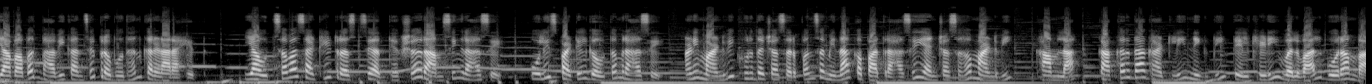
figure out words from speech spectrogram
याबाबत भाविकांचे प्रबोधन करणार आहेत. या उत्सवासाठी ट्रस्टचे अध्यक्ष रामसिंग रहासे पोलीस पाटील गौतम रहासे आणि मांडवी खुर्दच्या सरपंच मीना कपात रहासे यांच्यासह मांडवी खामला काकरदा घाटली निगदी तेलखेडी वलवाल गोरांबा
